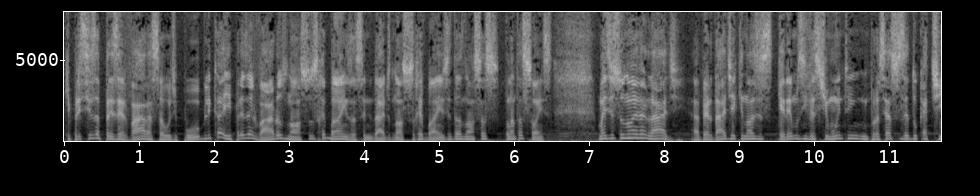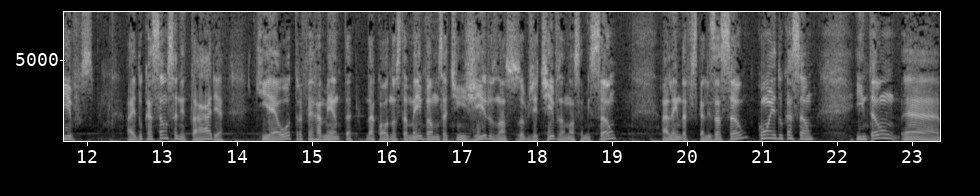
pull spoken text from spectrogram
que precisa preservar a saúde pública e preservar os nossos rebanhos, a sanidade dos nossos rebanhos e das nossas plantações. Mas isso não é verdade. A verdade é que nós queremos investir muito em, em processos educativos. A educação sanitária, que é outra ferramenta da qual nós também vamos atingir os nossos objetivos, a nossa missão, além da fiscalização, com a educação. Então, é,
